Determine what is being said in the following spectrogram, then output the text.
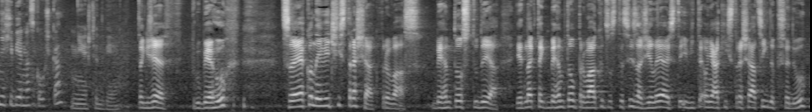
Mně chybí jedna zkouška. Mně ještě dvě. Takže v průběhu. Co je jako největší strašák pro vás během toho studia? Jednak tak během toho prváku, co jste si zažili a jestli i víte o nějakých strašácích dopředu.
